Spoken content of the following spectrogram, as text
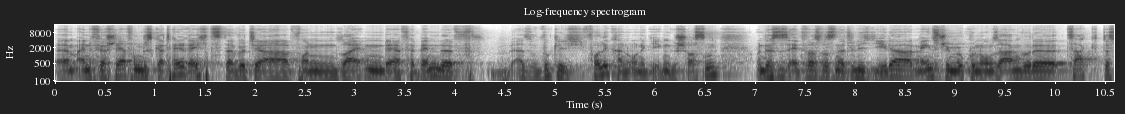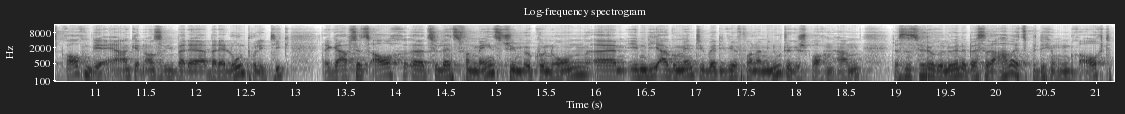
ähm, eine Verschärfung des Kartellrechts, da wird ja von Seiten der Verbände also wirklich volle Kanone gegengeschossen. Und das ist etwas, was natürlich jeder Mainstream-Ökonom sagen würde, zack, das brauchen wir, ja. Genauso wie bei der, bei der Lohnpolitik. Da gab es jetzt auch äh, zuletzt von Mainstream-Ökonomen ähm, eben die Argumente, über die wir vor einer Minute gesprochen haben, dass es höhere Löhne, bessere Arbeitsbedingungen braucht,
